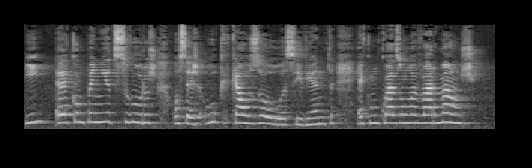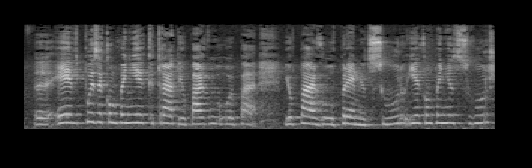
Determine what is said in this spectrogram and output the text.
e a companhia de seguros. Ou seja, o que causou o acidente é como quase um lavar mãos eh, é depois a companhia que trata. Eu pago, eu pago o prémio de seguro e a companhia de seguros,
